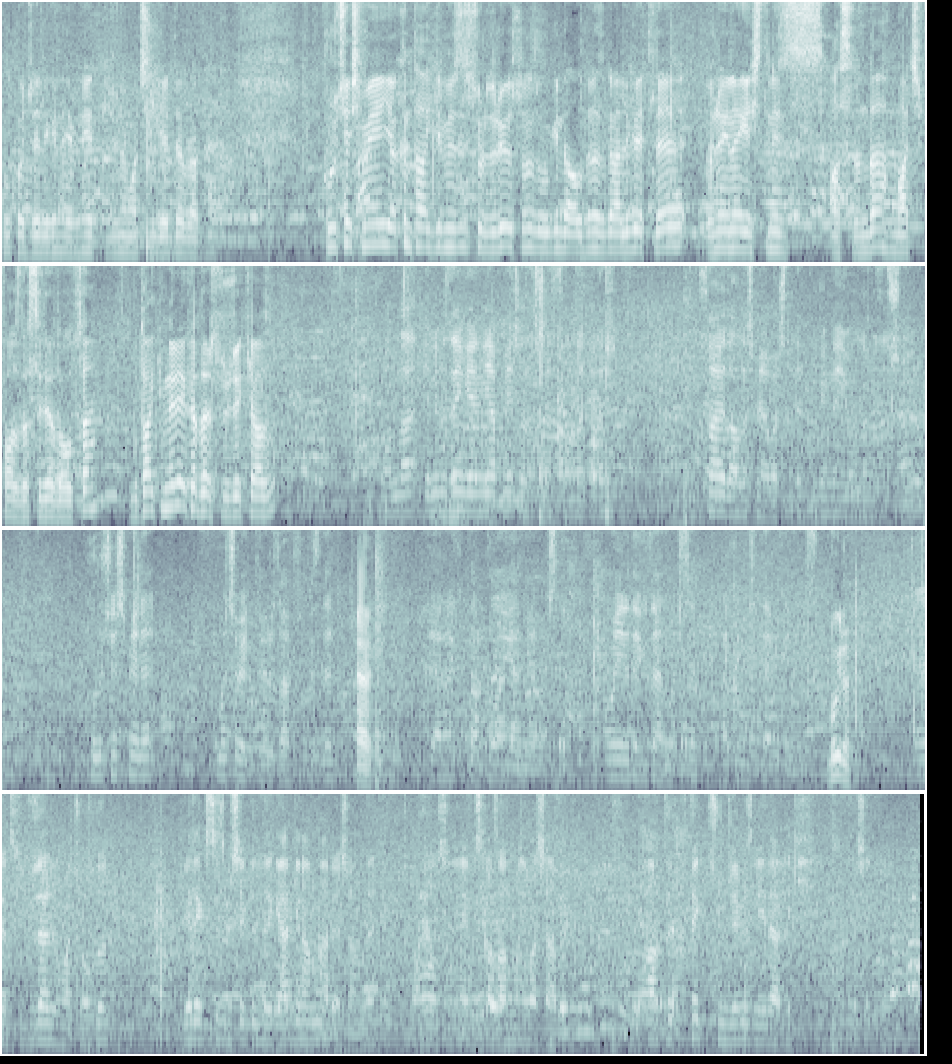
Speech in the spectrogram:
Spor Kocaeli Ligi'nin Emniyet Gücü'nü maçını geride bıraktık. Kuru Çeşme'yi yakın takibinizi sürdürüyorsunuz. Bugün de aldığınız galibiyetle öne öne geçtiniz aslında maç fazlasıyla da olsa. Bu takip nereye kadar sürecek Kazım? Valla elimizden geleni yapmaya çalışacağız sonuna kadar. Bu sayede alışmaya başladık. Bugün de iyi olduğumuzu düşünüyorum. Kuru Çeşme'yle maçı bekliyoruz artık biz de. Evet. Diğer rakipler kolay gelmeye başladı. Ama yine de güzel maçtı. Rakibimizi tebrik ediyoruz. Buyurun. Evet güzel bir maç oldu. Gereksiz bir şekilde gergin anlar yaşandı. Ama olsun yine biz kazanmayı başardık. Artık tek düşüncemiz liderlik. Teşekkür ederim.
